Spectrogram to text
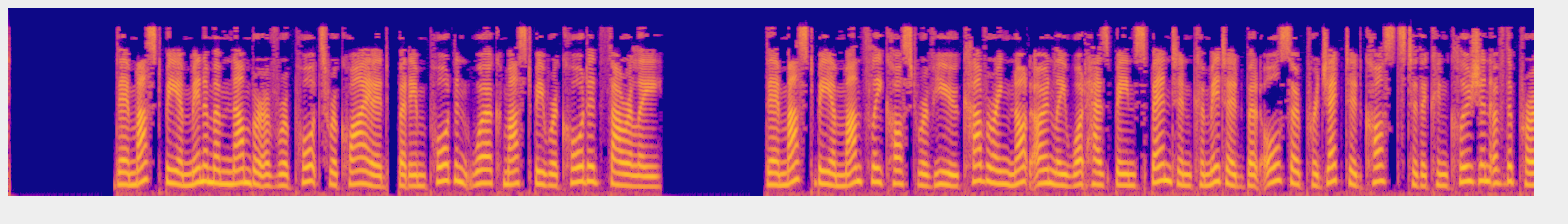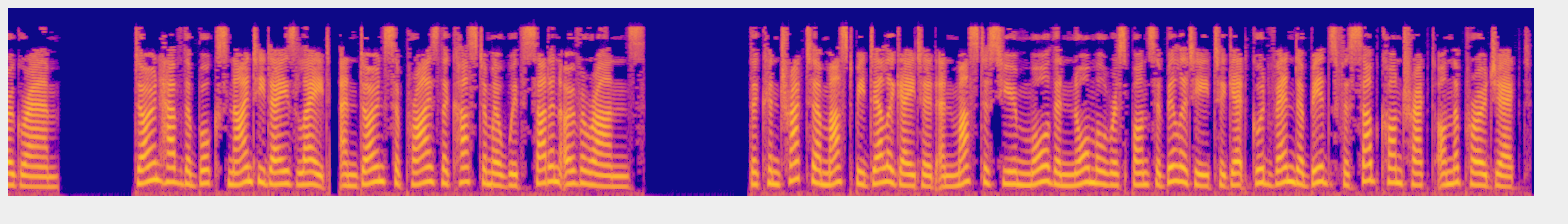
There must be a minimum number of reports required, but important work must be recorded thoroughly. There must be a monthly cost review covering not only what has been spent and committed but also projected costs to the conclusion of the program. Don't have the books 90 days late, and don't surprise the customer with sudden overruns. The contractor must be delegated and must assume more than normal responsibility to get good vendor bids for subcontract on the project.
